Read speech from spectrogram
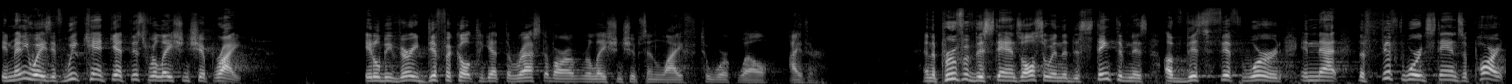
in many ways, if we can't get this relationship right, it'll be very difficult to get the rest of our relationships in life to work well either. And the proof of this stands also in the distinctiveness of this fifth word, in that the fifth word stands apart,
